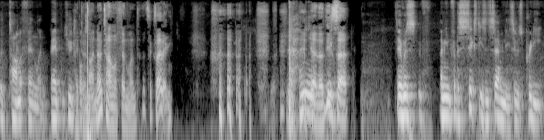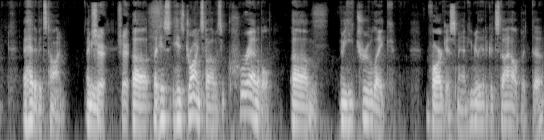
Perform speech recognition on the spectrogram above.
uh, Tom of Finland. They have huge I do books not know Tom of Finland. That's exciting. yeah, no, these. Uh, It was, I mean, for the '60s and '70s, it was pretty ahead of its time. I mean, sure, sure. Uh, but his his drawing style was incredible. Um, I mean, he drew like Vargas, man. He really had a good style, but uh, it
